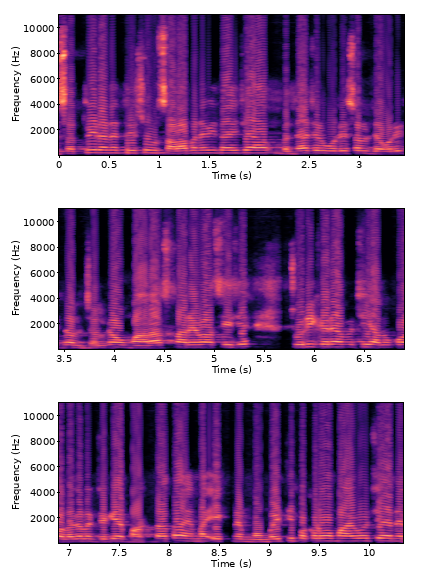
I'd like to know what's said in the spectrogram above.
સત્વીર અને ત્રિશુલ શાળા બનાવી થાય છે, આ બધા જ ઓરિજિનલ ઓરિજિનલ જલગાંવ મહારાષ્ટ્રના રહેવાસી છે. ચોરી કર્યા પછી આ લોકો અલગ અલગ જગ્યાએ ભાગતા હતા. એમાં એકને મુંબઈથી પકડવામાં આવ્યો છે અને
